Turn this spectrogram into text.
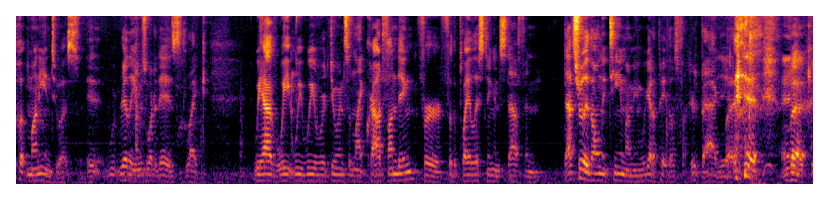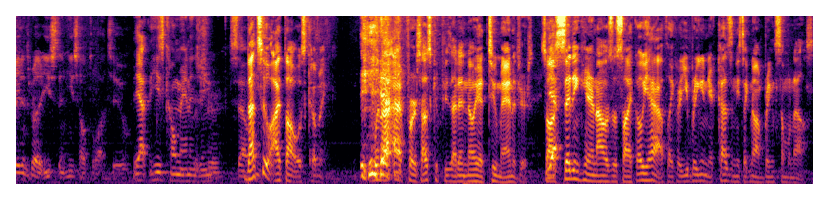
put money into us. It really it was what it is. Like we have we, we, we were doing some like crowdfunding for for the playlisting and stuff, and that's really the only team. I mean, we got to pay those fuckers back, yeah. but and uh, but Caden's brother Easton, he's helped a lot too. yeah, he's co-managing. Sure. So That's who I thought was coming. When Yeah. I, at first I was confused. I didn't know he had two managers. So I was sitting here and I was just like, "Oh yeah, like are you bringing your cousin?" He's like, "No, I'm bringing someone else."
